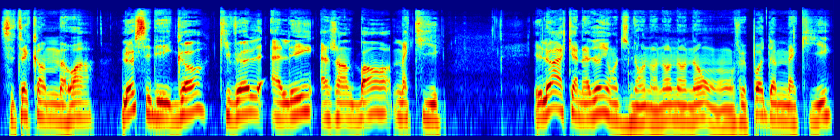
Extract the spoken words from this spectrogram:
C'était comme, là, c'est des gars qui veulent aller à Jean de bord maquillés. Et là, à Canada, ils ont dit non, non, non, non, non, on veut pas d'hommes maquillés.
